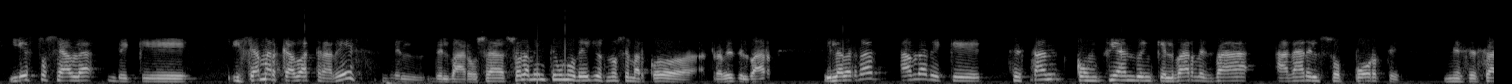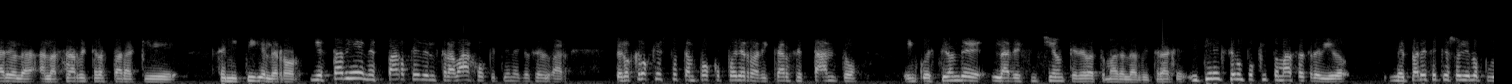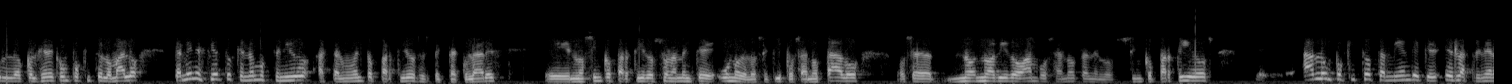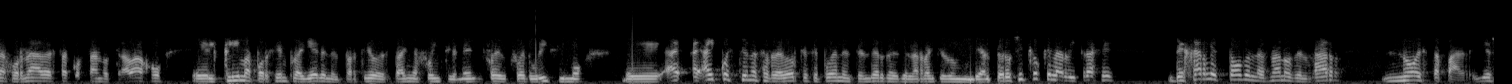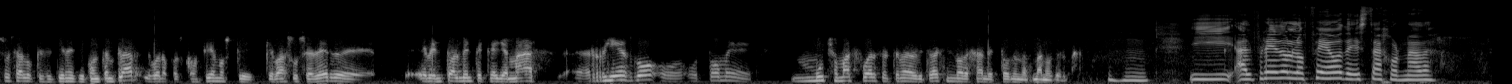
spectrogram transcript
Y esto se habla de que y se ha marcado a través del, del VAR, o sea, solamente uno de ellos no se marcó a, través del VAR, y la verdad habla de que se están confiando en que el VAR les va a dar el soporte necesario a, a las árbitras para que se mitigue el error. Y está bien, es parte del trabajo que tiene que hacer el VAR, pero creo que esto tampoco puede erradicarse tanto en cuestión de la decisión que debe tomar el arbitraje. Y tiene que ser un poquito más atrevido. Me parece que eso yo lo, lo considero como un poquito lo malo. También es cierto que no hemos tenido hasta el momento partidos espectaculares. Eh, en los cinco partidos solamente uno de los equipos ha anotado, o sea, no, no ha habido ambos anotan en los cinco partidos. Eh, habla un poquito también de que es la primera jornada, está costando trabajo. El clima, por ejemplo, ayer en el partido de España fue inclemente, fue, fue durísimo. Eh, hay, hay, cuestiones alrededor que se pueden entender desde el arranque de un mundial, pero sí creo que el arbitraje, dejarle todo en las manos del VAR, no está padre, y eso es algo que se tiene que contemplar, y bueno, pues confiemos que, que va a suceder eh, eventualmente que haya más eh, riesgo o, o, tome mucho más fuerza el tema del arbitraje y no dejarle todo en las manos del VAR. Uh -huh. Y Alfredo, lo feo de esta jornada.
